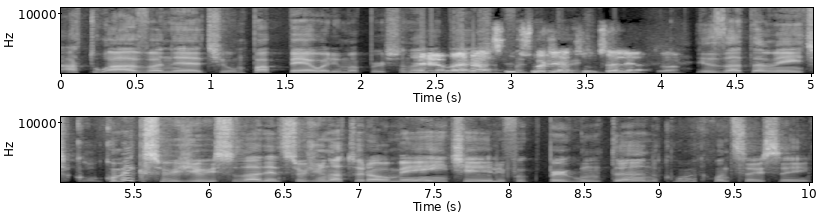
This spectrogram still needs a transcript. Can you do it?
atuava, né? Tinha um papel ali, uma personalidade. É, era assessor de assuntos aleatórios. Exatamente. Como é que surgiu isso lá dentro? Surgiu naturalmente? Ele foi perguntando? Como é que aconteceu isso aí?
